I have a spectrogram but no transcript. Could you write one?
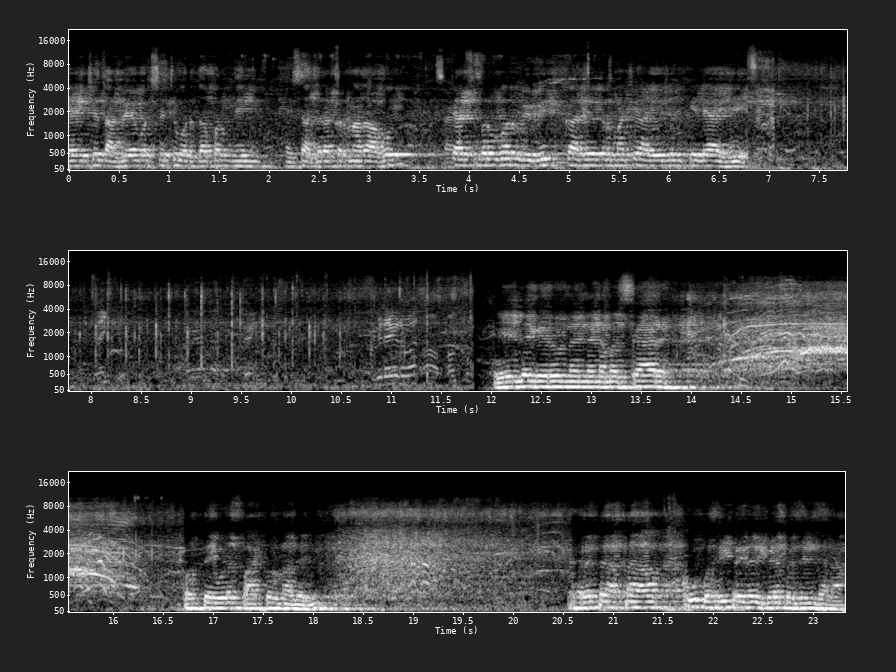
याचे दहाव्या वर्षाचे वर्धापन दिन हे साजरा करणार आहोत. त्याचबरोबर विविध कार्यक्रमाचे आयोजन केले आहे. गेरून नमस्कार फक्त एवढंच पाठ करून आलोय मी खरं तर आता खूप भारी ट्रेलर इकडे प्रेझेंट झाला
